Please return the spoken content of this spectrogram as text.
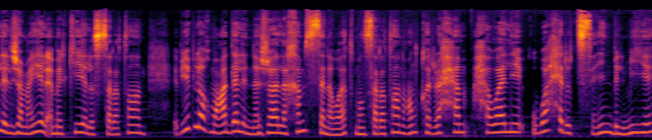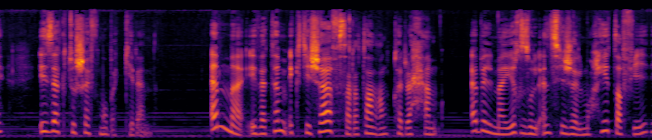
للجمعية الأمريكية للسرطان بيبلغ معدل النجاة لخمس سنوات من سرطان عنق الرحم حوالي 91% إذا اكتشف مبكرا. أما إذا تم اكتشاف سرطان عنق الرحم قبل ما يغزو الأنسجة المحيطة فيه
